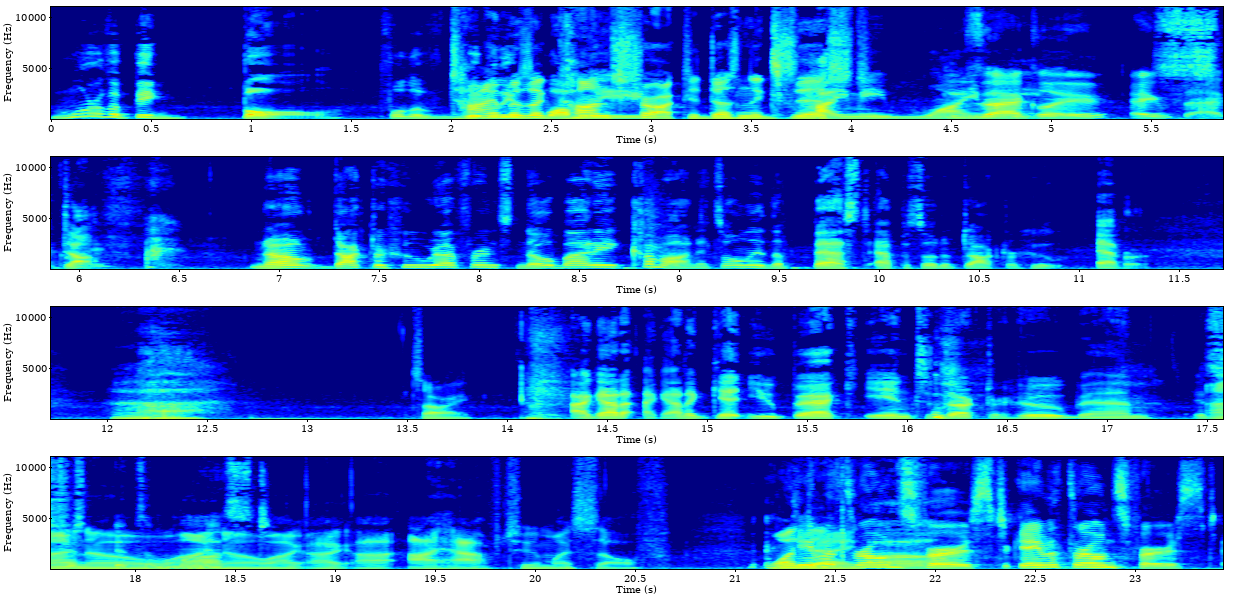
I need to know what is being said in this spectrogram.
more of a big ball full of Time is a wobbly, construct. It doesn't exist. Timey wimey exactly exactly stuff. No Doctor Who reference. Nobody. Come on, it's only the best episode of Doctor Who ever. Sorry. I gotta I gotta get you back into Doctor Who, Ben. It's I just, know. It's a I must. know. I, I, I, I have to myself. One game day. of thrones Uh, first game of thrones first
